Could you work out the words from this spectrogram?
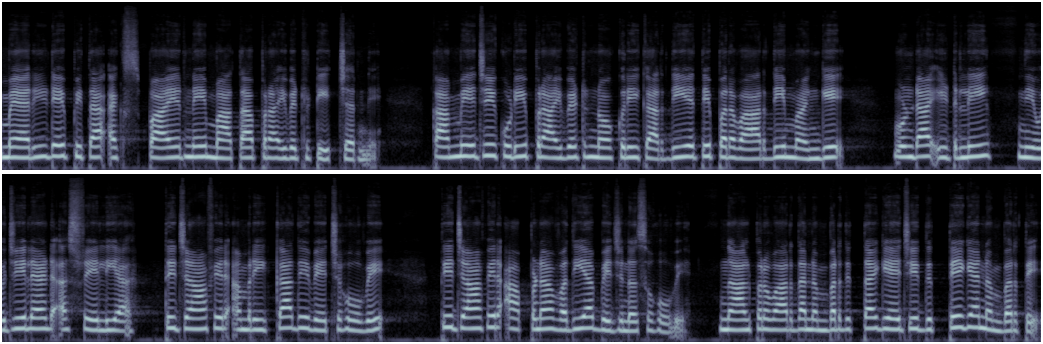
ਮੈਰਿਡ ਏ ਪਿਤਾ ਐਕਸਪਾਇਰ ਨੇ, ਮਾਤਾ ਪ੍ਰਾਈਵੇਟ ਟੀਚਰ ਨੇ। ਕੰਮ ਏ ਜੀ ਕੁੜੀ ਪ੍ਰਾਈਵੇਟ ਨੌਕਰੀ ਕਰਦੀ ਏ ਤੇ ਪਰਿਵਾਰ ਦੀ ਮੰਗੇ ਮੁੰਡਾ ਇਟਲੀ ਨਿਊਜ਼ੀਲੈਂਡ ਆਸਟ੍ਰੇਲੀਆ ਤੇ ਜਾਂ ਫਿਰ ਅਮਰੀਕਾ ਦੇ ਵਿੱਚ ਹੋਵੇ ਤੇ ਜਾਂ ਫਿਰ ਆਪਣਾ ਵਧੀਆ ਬਿਜ਼ਨਸ ਹੋਵੇ। ਨਾਲ ਪਰਿਵਾਰ ਦਾ ਨੰਬਰ ਦਿੱਤਾ ਗਿਆ ਜੀ ਦਿੱਤੇ ਗਏ ਨੰਬਰ ਤੇ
